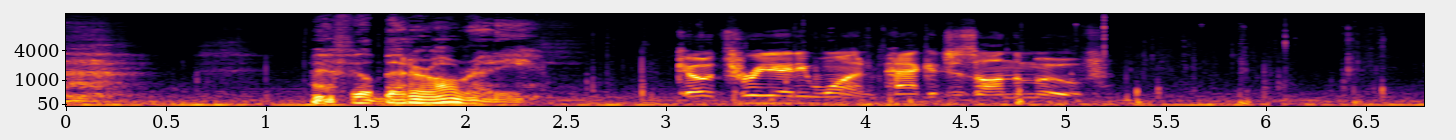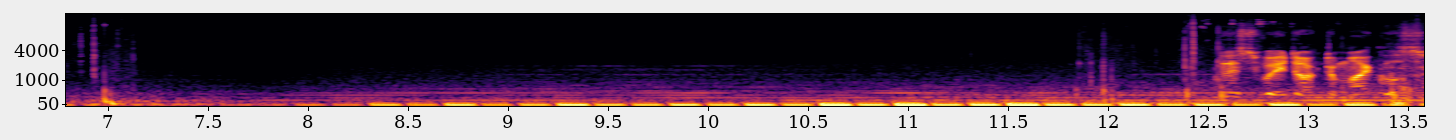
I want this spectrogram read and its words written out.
I feel better already. Code 381, package is on the move. This way, Dr. Michaels.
